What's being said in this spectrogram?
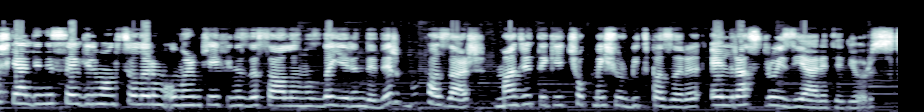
Hoş geldiniz sevgili monkitolarım. Umarım keyfiniz de sağlığınız yerindedir. Bu pazar Madrid'deki çok meşhur bit pazarı El Rastro'yu ziyaret ediyoruz.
